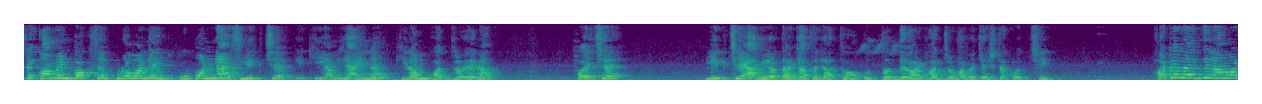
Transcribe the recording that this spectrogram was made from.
সে কমেন্ট বক্সে পুরো মানে উপন্যাস লিখছে। কি কি আমি জানি না, কিরম ভদ্র এরা। হয়েছে, লিখছে, আমিও তার যথাযথ উত্তর দেওয়ার ভদ্রভাবে চেষ্টা করছি। হঠাৎ একদিন আমার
